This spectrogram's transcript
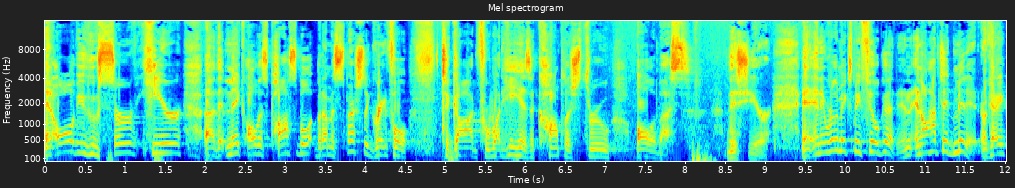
and all of you who serve here uh, that make all this possible. But I'm especially grateful to God for what He has accomplished through all of us this year. And, and, it really makes me feel good. And, and I'll have to admit it, okay?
